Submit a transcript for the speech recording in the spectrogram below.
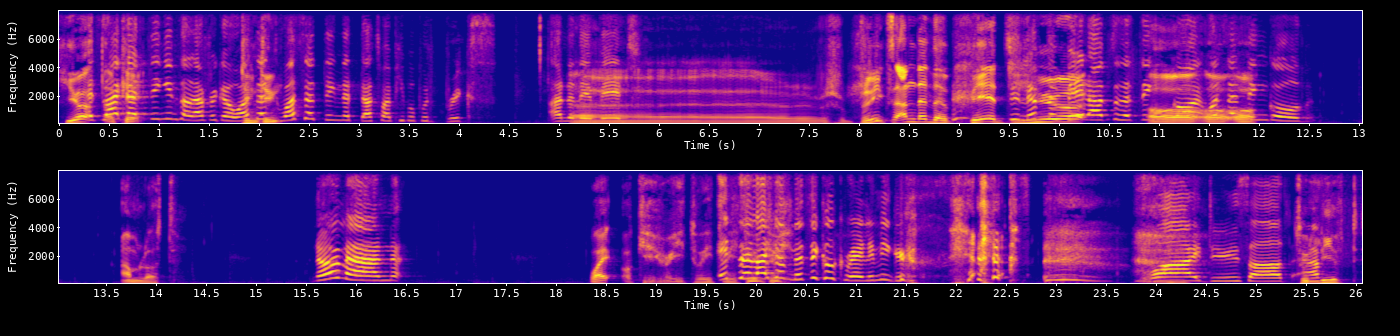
Here, It's like okay. that thing in South Africa. What's Ding, that? ding. What's that thing that? That's why people put bricks under their bed Uh, bricks under the bed. to lift the bed up so the thing Oh, gone. What's oh, that oh. thing called? I'm lost. No, man. Why? Okay, wait, wait, wait. It's a, wait, like wait. a mythical creature. Let me Google. why do South to Af- lift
